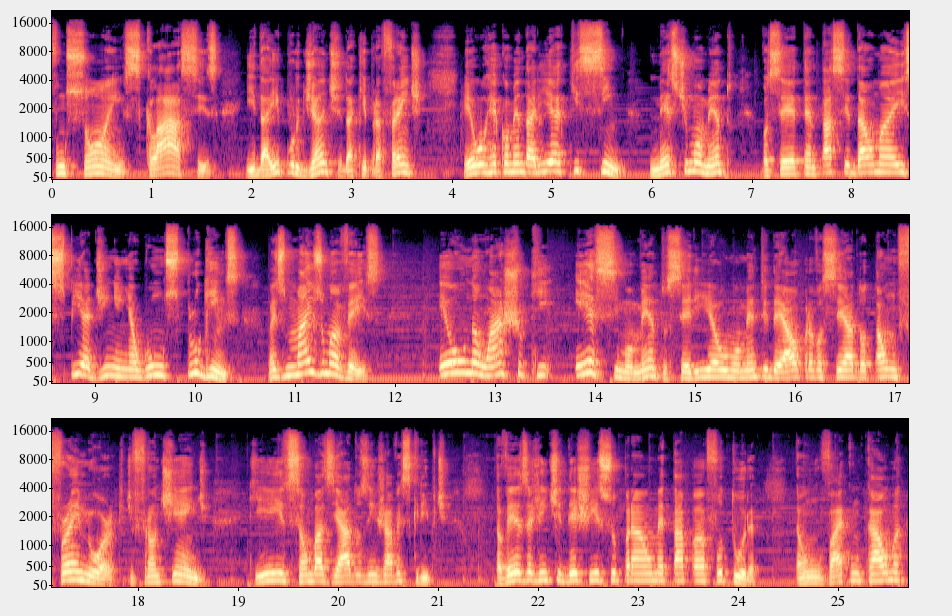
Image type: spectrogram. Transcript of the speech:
funções, classes e daí por diante, daqui para frente, eu recomendaria que sim, neste momento, você tentasse dar uma espiadinha em alguns plugins mas mais uma vez, eu não acho que esse momento seria o momento ideal para você adotar um framework de front-end que são baseados em JavaScript. Talvez a gente deixe isso para uma etapa futura. Então vai com calma,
